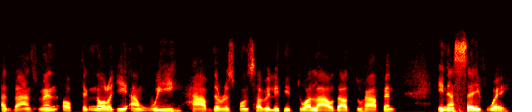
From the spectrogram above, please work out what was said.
advancement of technology, and we have the responsibility to allow that to happen in a safe way.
